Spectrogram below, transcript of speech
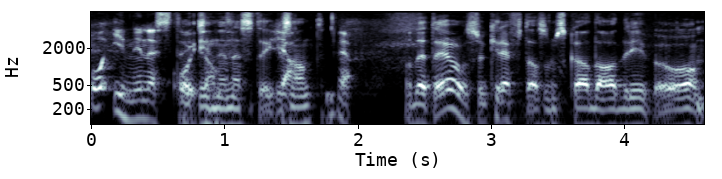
Og inn i neste, Og ikke inn i sant? neste, ikke ja. sant? Ja. Og dette er jo også krefter som skal da drive og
